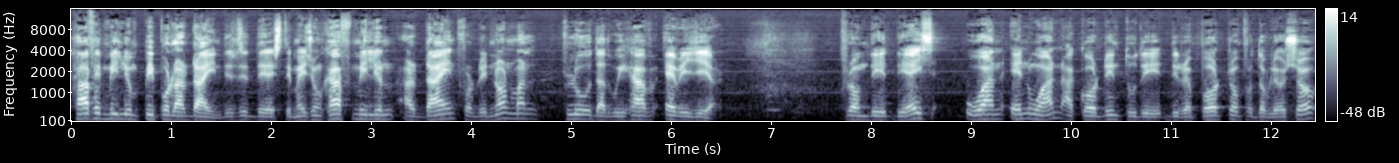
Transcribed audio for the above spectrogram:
half a million people are dying. This is the estimation. Half million are dying from the normal flu that we have every year. From the, the H1N1, according to the, the report of WHO,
